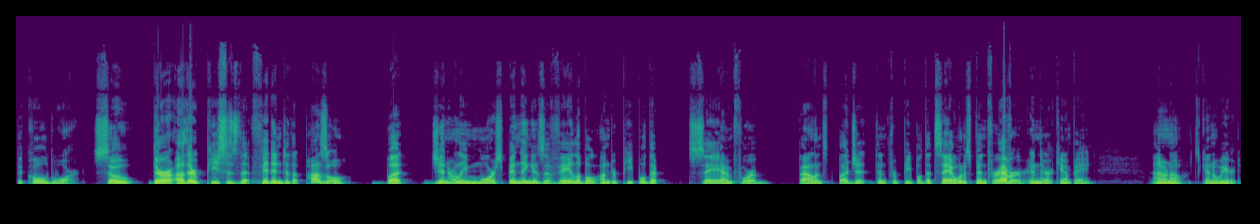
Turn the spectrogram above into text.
the Cold War. So there are other pieces that fit into the puzzle, but generally more spending is available under people that say I'm for a balanced budget than for people that say I want to spend forever in their campaign. I don't know. It's kind of weird.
